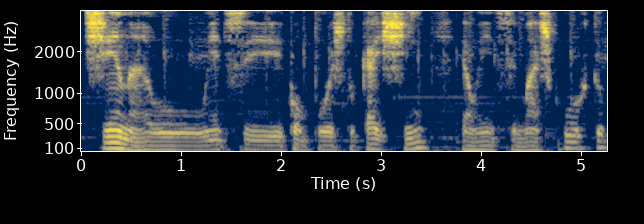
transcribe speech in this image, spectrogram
China, o índice composto Caixin, é um índice mais curto,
